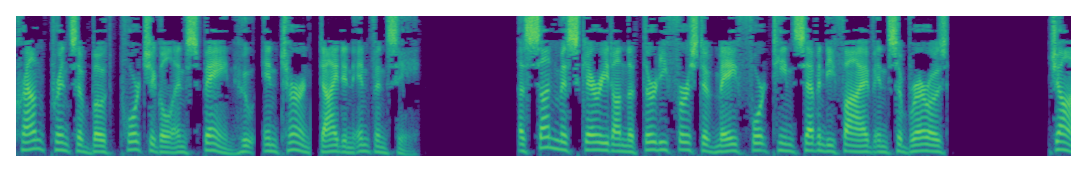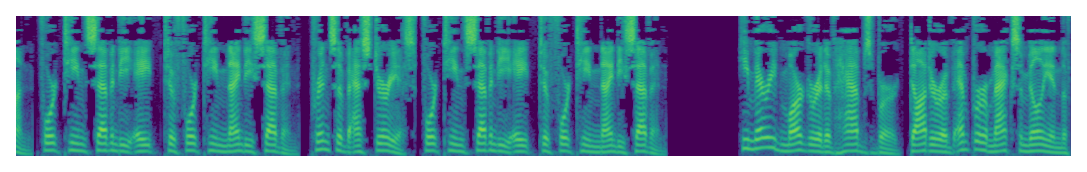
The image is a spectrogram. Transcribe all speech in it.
Crown Prince of both Portugal and Spain who, in turn, died in infancy. A son miscarried on 31 May 1475 in Cebreros John 1478 Prince of Asturias 1478 He married Margaret of Habsburg daughter of Emperor Maximilian I.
